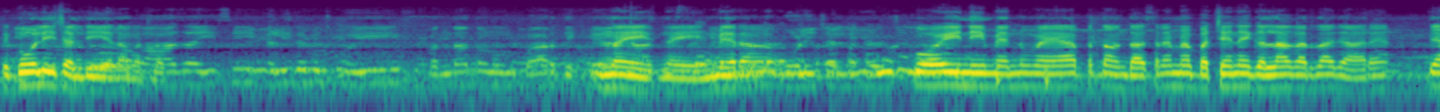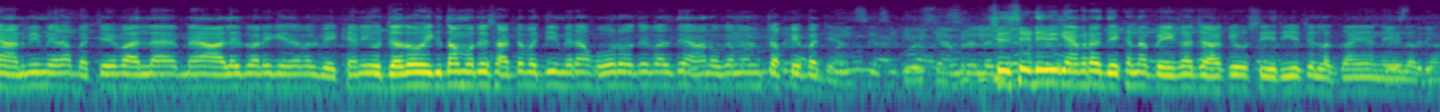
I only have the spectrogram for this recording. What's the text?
ਤੇ ਗੋਲੀ ਚੱਲੀ ਇਹਦਾ ਮਤਲਬ। ਆਵਾਜ਼ ਆਈ ਸੀ ਗਲੀ ਦੇ ਵਿੱਚ ਕੋਈ ਬੰਦਾ ਤੁਹਾਨੂੰ ਬਾਹਰ ਦਿਖਿਆ ਨਹੀਂ ਨਹੀਂ ਮੇਰਾ ਗੋਲੀ ਚੱਲੀ ਕੋਈ ਨਹੀਂ ਮੈਨੂੰ ਮੈਂ ਤੁਹਾਨੂੰ ਦੱਸ ਰਿਹਾ ਮੈਂ ਬੱਚੇ ਨੇ ਗੱਲਾਂ ਕਰਦਾ ਜਾ ਰਿਹਾ। ਧਿਆਨ ਵੀ ਮੇਰਾ ਬੱਚੇ ਵੱਲ ਹੈ ਮੈਂ ਆਲੇ ਦੁਆਲੇ ਕਿਸੇ ਵੱਲ ਵੇਖਿਆ ਨਹੀਂ। ਉਹ ਜਦੋਂ ਇੱਕਦਮ ਉਹਦੇ ਸੱਟ ਵੱਜੀ ਮੇਰਾ ਹੋਰ ਉਹਦੇ ਵੱਲ ਧਿਆਨ ਹੋ ਗਿਆ ਮੈਂ ਚੱਕ ਭੱਜਿਆ। ਸੀਸੀਟੀਵੀ ਕੈਮਰੇ ਦੇਖਣਾ ਪਏਗਾ ਜਾ ਕੇ ਉਸ ਏਰੀਆ 'ਚ ਲੱਗਾ ਜਾਂ ਨਹੀਂ ਲੱਗਾ?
